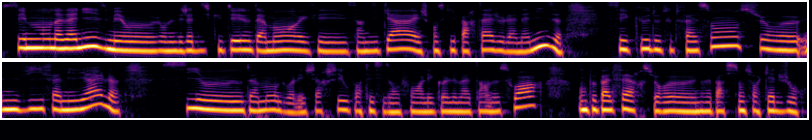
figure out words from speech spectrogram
c'est mon analyse, mais euh, j'en ai déjà discuté notamment avec les syndicats et je pense qu'ils partagent l'analyse. C'est que de toute façon, sur euh, une vie familiale, si euh, notamment on doit aller chercher ou porter ses enfants à l'école le matin, le soir, on ne peut pas le faire sur une répartition sur quatre jours.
